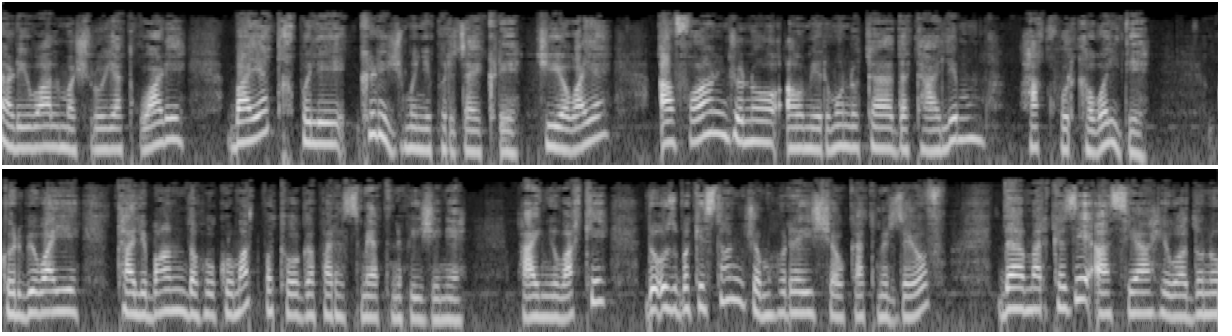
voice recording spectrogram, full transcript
نړیوال مشروعیت غواړي باید خپل کړي ژمنې پر ځای کړي چې یو یې افغان جنو او میرمنو ته د تعلیم حق ورکول دي کربي وایي طالبان د حکومت په توګه په رسمیت نه پیژني په عین وخت کې د ازبکستان جمهور رئیس شوکت مرزیوف د مرکزي اسیا هیوادونو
